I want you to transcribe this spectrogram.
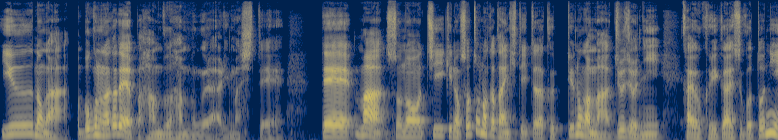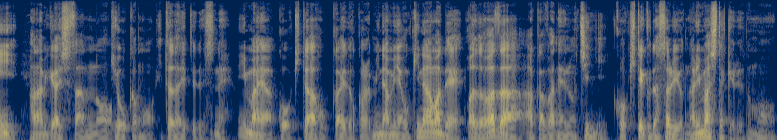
いうのが僕の中ではやっぱ半分半分ぐらいありまして、で、まあ、その地域の外の方に来ていただくっていうのが、まあ、徐々に会を繰り返すごとに、花火会社さんの評価もいただいてですね、今や、こう、北北海道から南や沖縄まで、わざわざ赤羽の地に、こう、来てくださるようになりましたけれども、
